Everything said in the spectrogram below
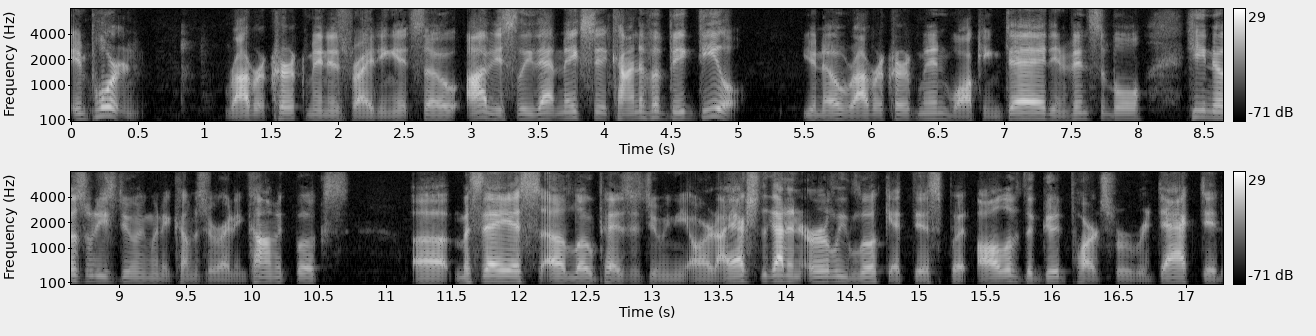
important? Robert Kirkman is writing it, so obviously that makes it kind of a big deal. You know, Robert Kirkman, Walking Dead, Invincible. He knows what he's doing when it comes to writing comic books. Uh, Matthias uh, Lopez is doing the art. I actually got an early look at this, but all of the good parts were redacted.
